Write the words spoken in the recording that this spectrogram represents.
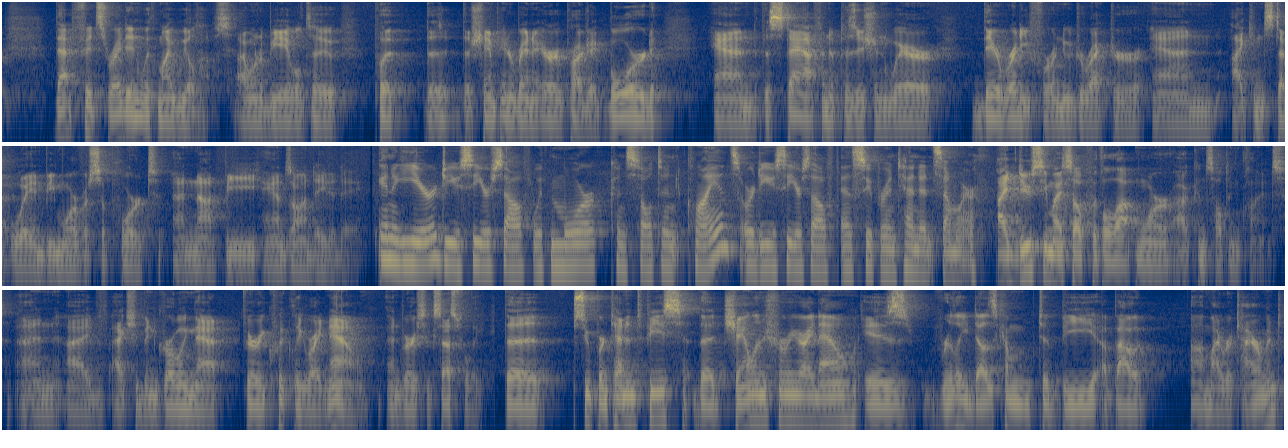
That fits right in with my wheelhouse. I want to be able to put the, the Champaign Urbana Area Project Board and the staff in a position where they're ready for a new director and I can step away and be more of a support and not be hands on day to day. In a year, do you see yourself with more consultant clients or do you see yourself as superintendent somewhere? I do see myself with a lot more uh, consulting clients, and I've actually been growing that very quickly right now and very successfully. The superintendent piece, the challenge for me right now is really does come to be about uh, my retirement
